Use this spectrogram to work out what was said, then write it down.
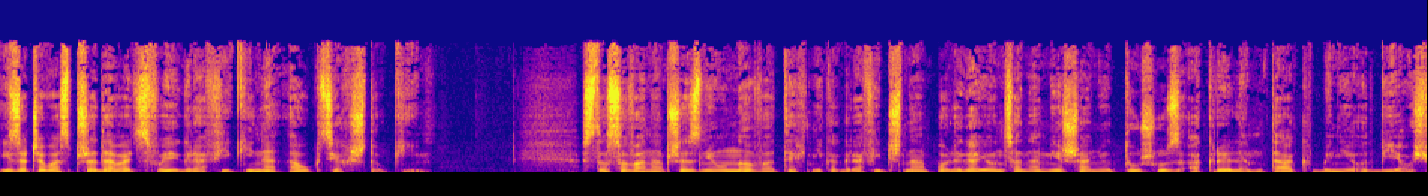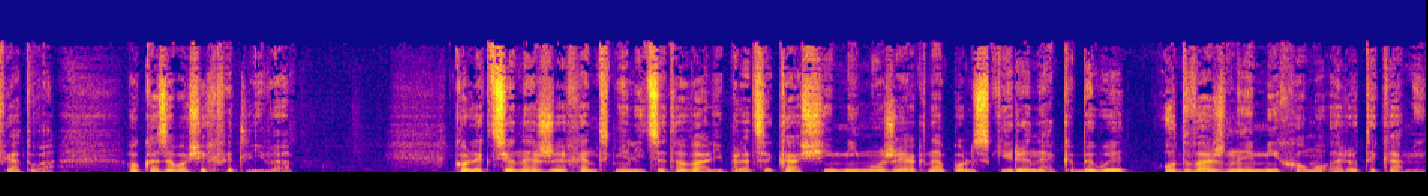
i zaczęła sprzedawać swoje grafiki na aukcjach sztuki. Stosowana przez nią nowa technika graficzna, polegająca na mieszaniu tuszu z akrylem tak, by nie odbijał światła, okazała się chwytliwa. Kolekcjonerzy chętnie licytowali pracę Kasi, mimo że jak na polski rynek były odważnymi homoerotykami.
